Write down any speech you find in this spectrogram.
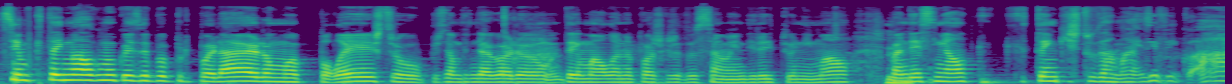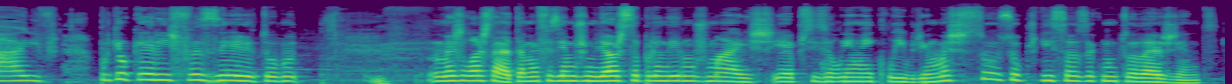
sempre que tenho alguma coisa para preparar, uma palestra, ou por exemplo, ainda agora dei uma aula na pós-graduação em Direito Animal, quando é assim algo que, tenho que estudar mais, eu fico, ai, porque eu quero ir fazer, eu estou. Mas lá está, também fazemos melhor se aprendermos mais, e é preciso ali um equilíbrio. Mas sou, sou preguiçosa como toda a gente.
